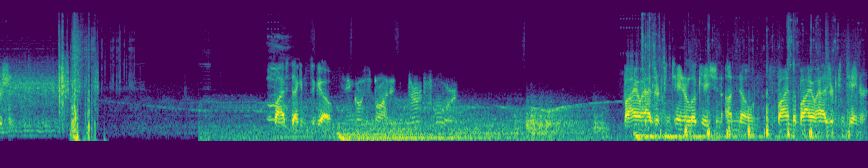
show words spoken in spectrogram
Insertion. 5 seconds to go. Tango spotted. Third floor. Biohazard container location unknown. Find the biohazard container.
